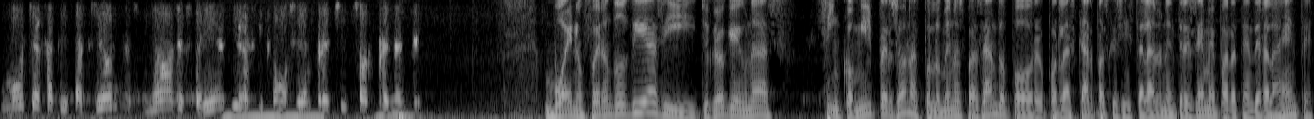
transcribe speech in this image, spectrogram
muchas satisfacciones, nuevas experiencias y como siempre, chip sorprendente. Bueno, fueron dos días y yo creo que unas cinco mil personas por lo menos pasando por, por las carpas que se instalaron en 3M para atender a la gente.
